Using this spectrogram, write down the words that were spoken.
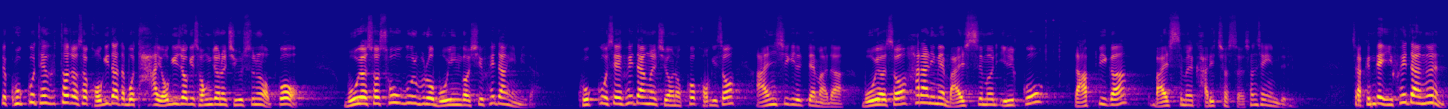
근데 곳곳에 흩어져서 거기다 뭐 다 여기저기 성전을 지을 수는 없고 모여서 소그룹으로 모인 것이 회당입니다. 곳곳에 회당을 지어놓고 거기서 안식일 때마다 모여서 하나님의 말씀을 읽고 랍비가 말씀을 가르쳤어요. 선생님들이. 자, 근데 이 회당은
